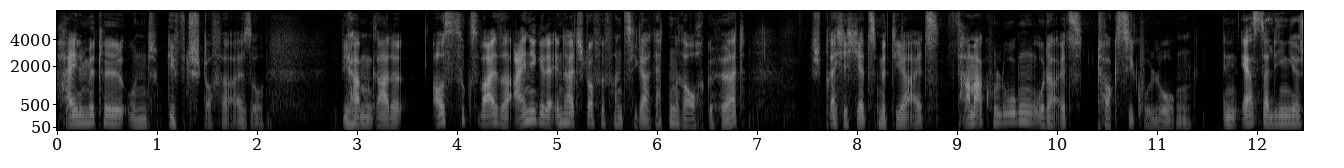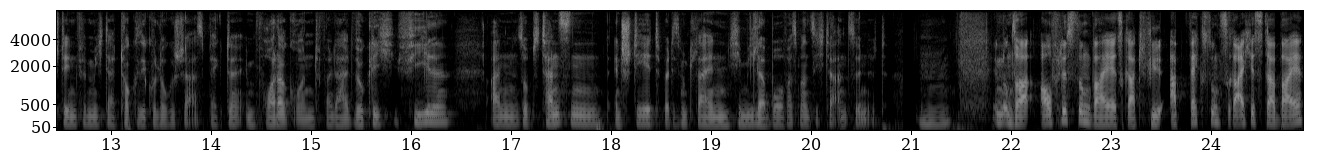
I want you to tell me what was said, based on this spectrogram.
Heilmittel und Giftstoffe also. Wir haben gerade auszugsweise einige der Inhaltsstoffe von Zigarettenrauch gehört. Spreche ich jetzt mit dir als Pharmakologen oder als Toxikologen? in erster Linie stehen für mich da toxikologische Aspekte im Vordergrund, weil da halt wirklich viel an Substanzen entsteht bei diesem kleinen Chemielabor, was man sich da anzündet. Mhm. In unserer Auflistung war jetzt gerade viel Abwechslungsreiches dabei.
